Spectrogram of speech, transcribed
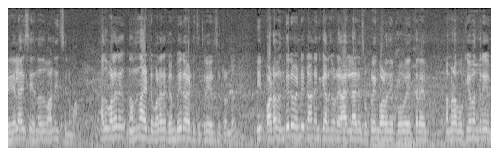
റിയലൈസ് ചെയ്യുന്നതുമാണ് ഈ സിനിമ. അത് വളരെ നന്നായിട്ട് വളരെ ഗംഭീരമായിട്ട് ചിത്രീകരിച്ചിട്ടുണ്ട്. ഈ പടം എന്തിനു വേണ്ടിയിട്ടാണ് എനിക്ക് അറിഞ്ഞൂടെ ആ എല്ലാവരും സുപ്രീം കോടതിയിൽ പോവുക ഇത്രയും നമ്മുടെ മുഖ്യമന്ത്രിയും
